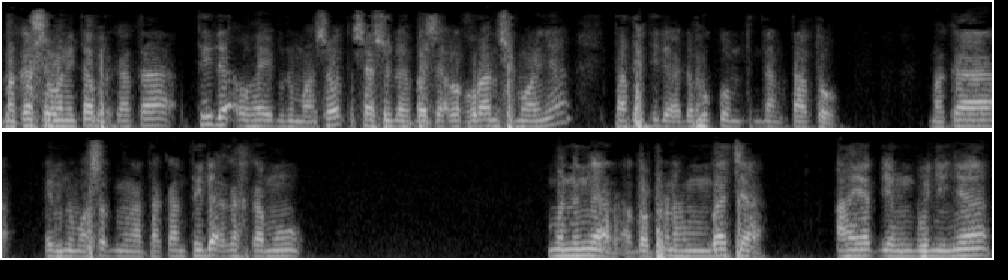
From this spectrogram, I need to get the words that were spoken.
Maka si wanita berkata, "Tidak wahai Ibnu Mas'ud, saya sudah baca Al-Qur'an semuanya, tapi tidak ada hukum tentang tato." Maka Ibnu Mas'ud mengatakan, tidakkah kamu mendengar atau pernah membaca ayat yang bunyinya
